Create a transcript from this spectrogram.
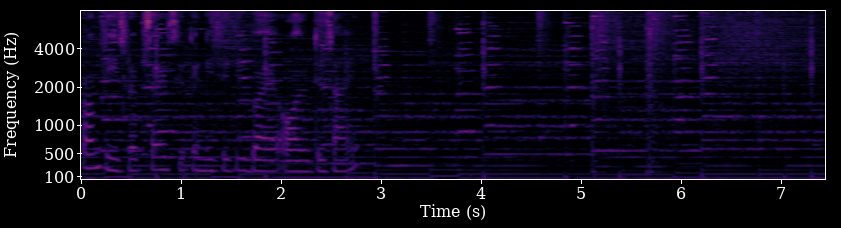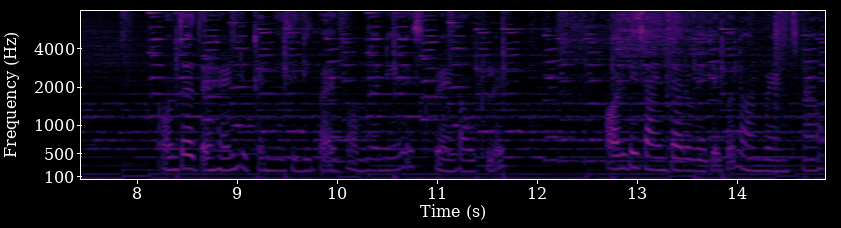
From these websites, you can easily buy all designs. On the other hand, you can easily buy from the nearest brand outlet. All designs are available on brands now.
